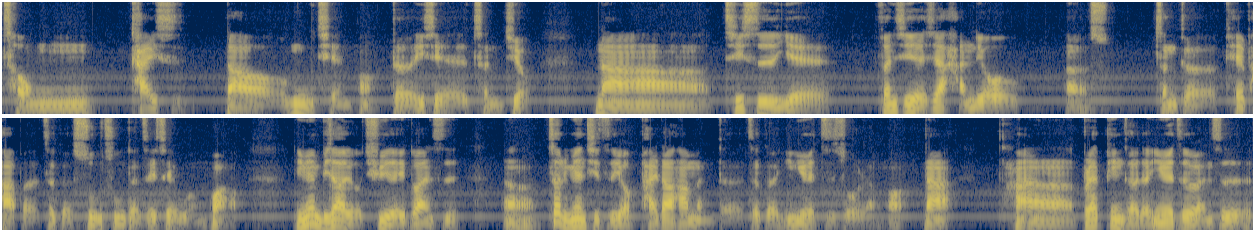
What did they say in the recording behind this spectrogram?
从开始到目前哦的一些成就。那其实也分析了一下韩流呃。整个 K-pop 这个输出的这些文化，里面比较有趣的一段是，呃，这里面其实有拍到他们的这个音乐制作人哦。那他呃，Blackpink 的音乐制作人是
